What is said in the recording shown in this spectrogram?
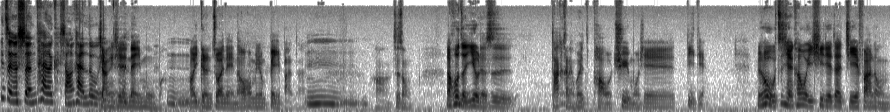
你整个神态都想要开始录，讲一些内幕嘛。嗯，然后一个人坐在那里，然后后面用背板啊，嗯，啊，这种，那或者也有的是，他可能会跑去某些地点，比如说我之前看过一系列在揭发那种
